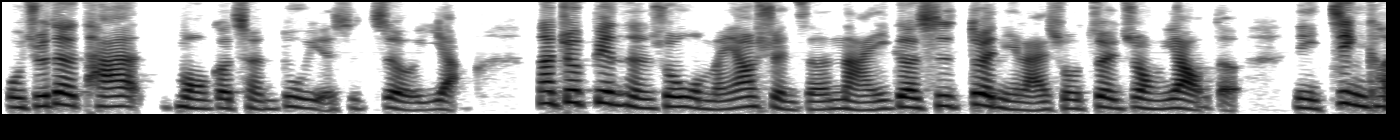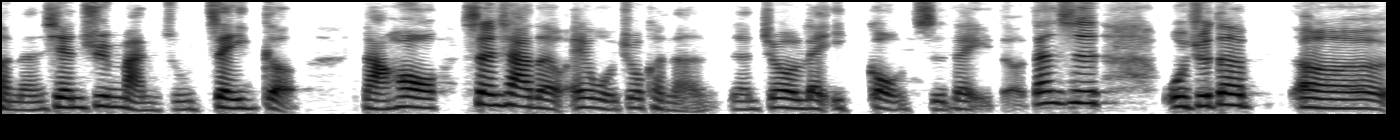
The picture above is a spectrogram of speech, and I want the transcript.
我觉得他某个程度也是这样。那就变成说，我们要选择哪一个是对你来说最重要的，你尽可能先去满足这一个，然后剩下的，哎，我就可能就 let it go 之类的。但是我觉得，呃，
